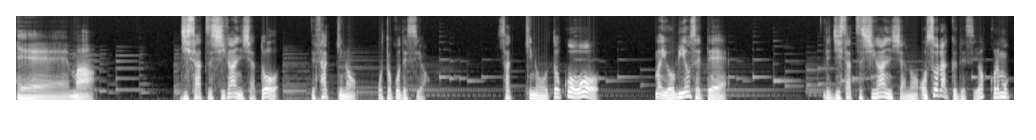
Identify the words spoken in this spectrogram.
えー、まあ、自殺志願者と、で、さっきの男ですよ。さっきの男を、まあ、呼び寄せて、で、自殺志願者の、おそらくですよ。これも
